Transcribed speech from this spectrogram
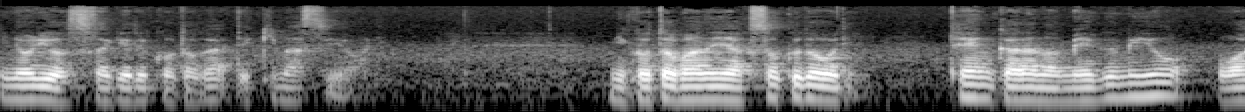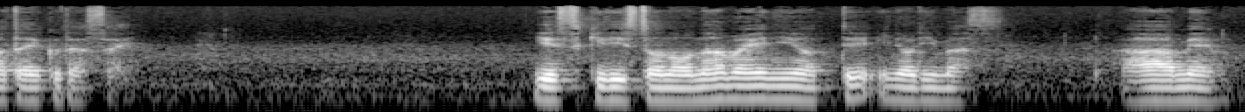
祈りを捧げることができますように。御言葉の約束通り天からの恵みをお与えください。イエス・キリストのお名前によって祈ります。アーメン。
